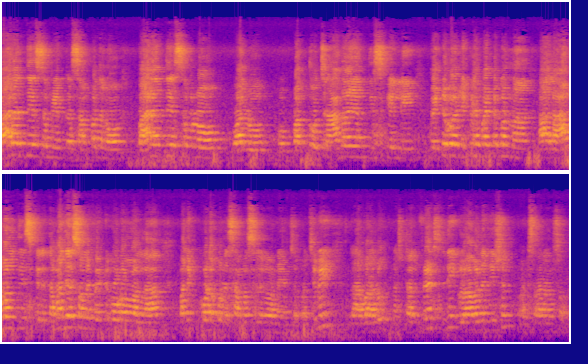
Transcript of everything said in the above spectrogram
భారతదేశం యొక్క సంపదను భారతదేశంలో వాళ్ళు మొత్తం వచ్చిన ఆదాయం తీసుకెళ్ళి పెట్టుబడులు ఇక్కడ పెట్టుకున్న ఆ లాభాలు తీసుకెళ్ళి తమ దేశంలో పెట్టుకోవడం వల్ల మనకి కూడా కొన్ని సమస్యలుగా ఉన్నాయని చెప్పొచ్చు. ఇవి లాభాలు నష్టాలు. ఫ్రెండ్స్ ఇది గ్లోబలైజేషన్ సారాంశం.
